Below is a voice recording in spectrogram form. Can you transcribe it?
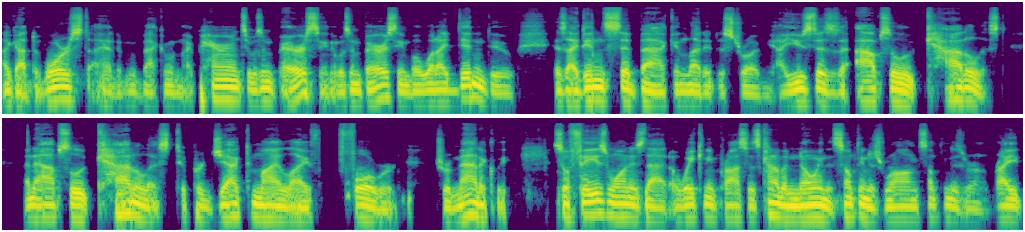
I got divorced. I had to move back in with my parents. It was embarrassing. It was embarrassing. But what I didn't do is I didn't sit back and let it destroy me. I used it as an absolute catalyst an absolute catalyst to project my life forward dramatically. So phase one is that awakening process, kind of a knowing that something is wrong, something is wrong, right,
